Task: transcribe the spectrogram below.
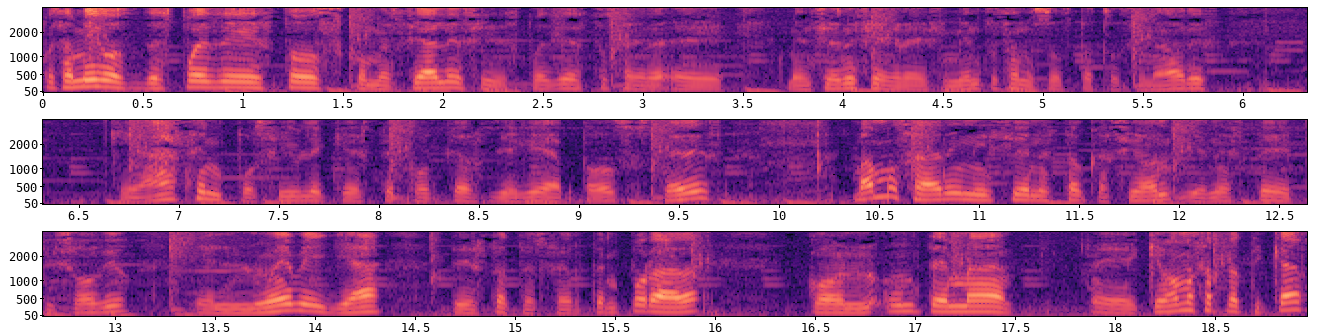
Pues amigos, después de estos comerciales y después de estos eh, menciones y agradecimientos a nuestros patrocinadores que hacen posible que este podcast llegue a todos ustedes, vamos a dar inicio en esta ocasión y en este episodio, el 9 ya de esta tercera temporada, con un tema eh, que vamos a platicar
